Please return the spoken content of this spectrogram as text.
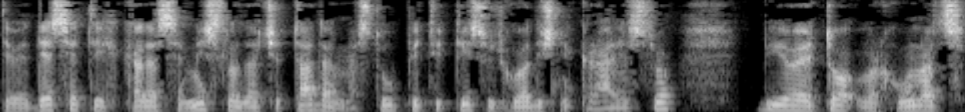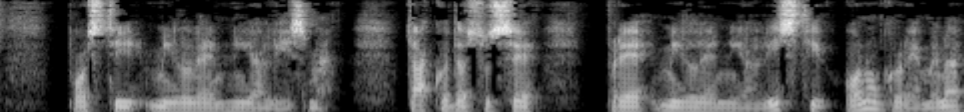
90. kada se mislilo da će tada nastupiti tisućgodišnje kraljevstvo, bio je to vrhunac postimilenijalizma. Tako da su se premilenijalisti onog vremena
